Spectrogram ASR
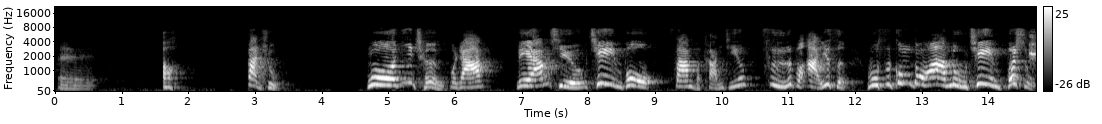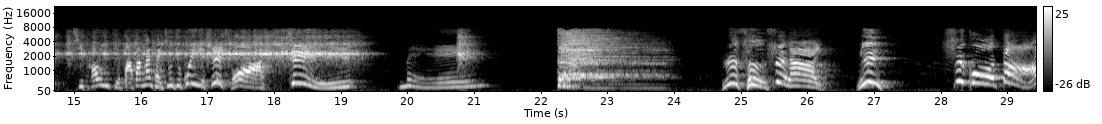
呃，哦，范叔，我一尘不染，两袖清风，三不贪酒，四不爱色，五是公断，六亲不恕，乞讨一劫，八方安泰，九九鬼使传，是美。如此说来，你是个大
